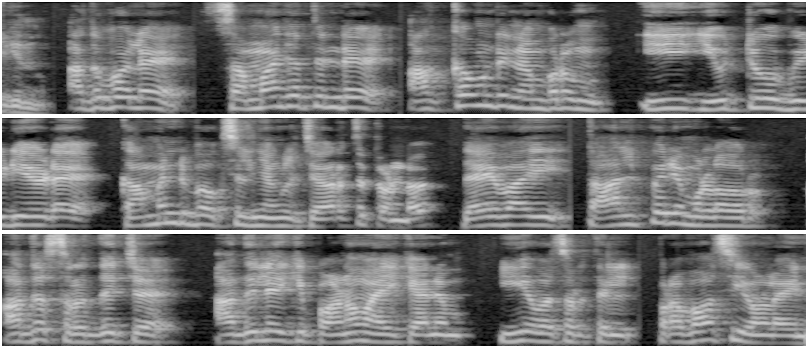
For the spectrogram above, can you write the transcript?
അഭ്യർത്ഥിക്കുന്നു അതുപോലെ സമാജത്തിന്റെ അക്കൗണ്ട് നമ്പറും ഈ യൂട്യൂബ് വീഡിയോയുടെ കമന്റ് ബോക്സിൽ ഞങ്ങൾ ചേർത്തിട്ടുണ്ട്. ദയവായി താല്പര്യമുള്ളവർ അത് ശ്രദ്ധിച്ച് അതിലേക്ക് പണം അയക്കാനും ഈ അവസരത്തിൽ പ്രവാസി ഓൺലൈൻ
